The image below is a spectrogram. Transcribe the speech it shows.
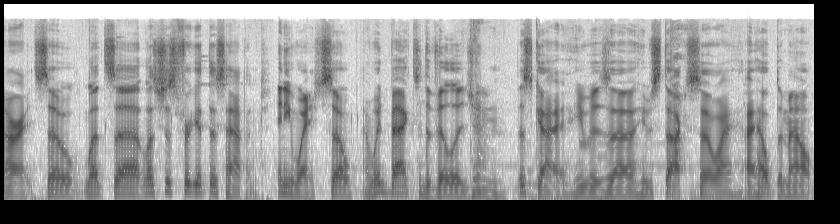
All right, so let's uh let's just forget this happened. Anyway, so I went back to the village and this guy, he was uh he was stuck, so I I helped him out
